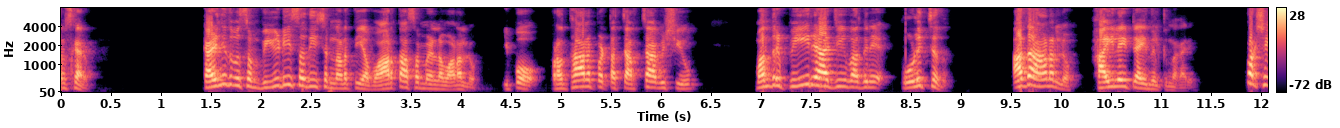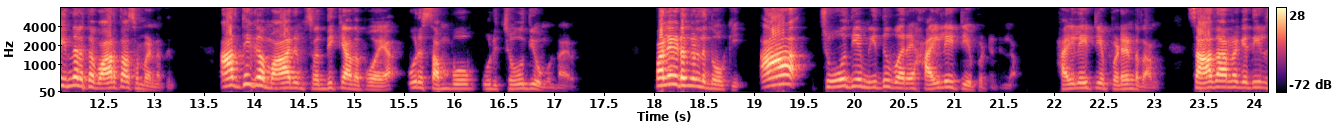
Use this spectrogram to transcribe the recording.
നമസ്കാരം. കഴിഞ്ഞ ദിവസം വി ഡി സതീശൻ നടത്തിയ വാർത്താ സമ്മേളനമാണല്ലോ ഇപ്പോ പ്രധാനപ്പെട്ട ചർച്ചാ വിഷയവും മന്ത്രി പി രാജീവ് അതിനെ പൊളിച്ചത്. അതാണല്ലോ ഹൈലൈറ്റ് ആയി നിൽക്കുന്ന കാര്യം. പക്ഷെ ഇന്നലത്തെ വാർത്താ സമ്മേളനത്തിൽ അധികം ആരും ശ്രദ്ധിക്കാതെ പോയ ഒരു സംഭവവും ഒരു ചോദ്യവും ഉണ്ടായിരുന്നു. പലയിടങ്ങളിൽ നോക്കി ആ ചോദ്യം ഇതുവരെ ഹൈലൈറ്റ് ചെയ്യപ്പെട്ടിട്ടില്ല. ഹൈലൈറ്റ് ചെയ്യപ്പെടേണ്ടതാണ്. സാധാരണഗതിയിൽ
